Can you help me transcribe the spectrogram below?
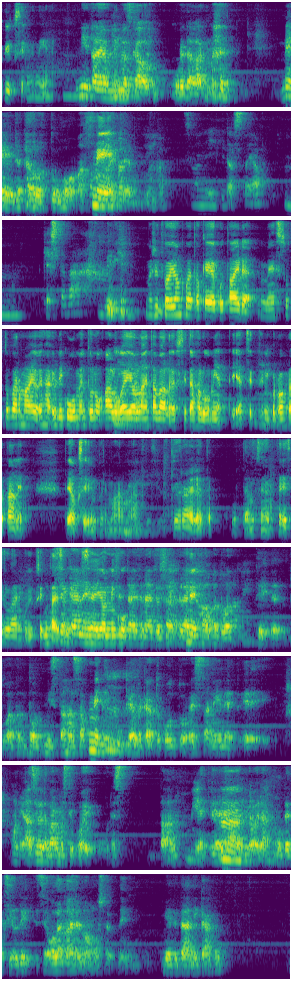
yksin. Niin, mm. niin tai ei myöskään kuvitella, että me, me ei tätä olla tuhoamassa. Niin. Se on niin hidasta ja mm. kestävää. Niin. Me sitten voi jonkun, että okei, joku taidemessut on varmaan jo ihan ylikuumentunut alue niin. jollain tavalla, jos sitä haluaa miettiä, että sitten niin. niin rohdataan niitä teoksia ympäri maailmaa. Niin, siis keräilijöitä kuluttaja, mutta se nyt ei sillä niin yksittäisen. Sekään ei, se ei ole niinku- yksittäisenä, niin kuin, että jos ajattelee niin. halpa tuot, tuotanto missä tahansa niin. Niin kuin kieltäkäyttökulttuurissa, niin et, et, monia asioita varmasti voi uudestaan miettiä ja mm. arvioida, mm. mutta et silti se olennainen on musta, että niin mietitään ikään kuin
